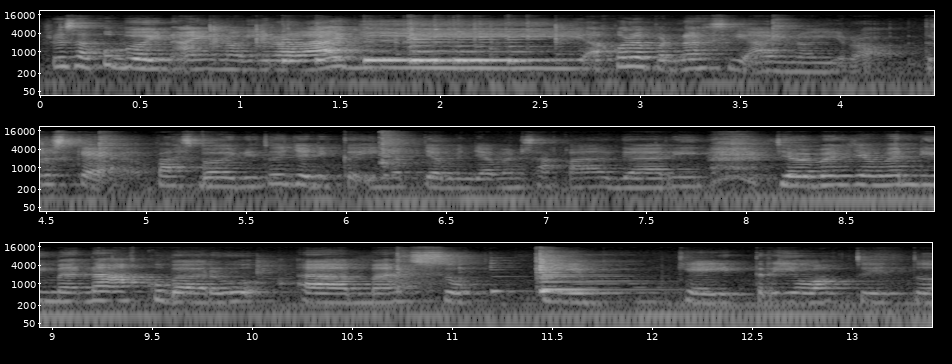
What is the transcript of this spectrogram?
Terus aku bawain Aino Iro lagi. Aku udah pernah sih Aino Iro. Terus kayak pas bawain itu jadi keinget zaman zaman Sakagari. Zaman zaman di mana aku baru uh, masuk tim K3 waktu itu.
